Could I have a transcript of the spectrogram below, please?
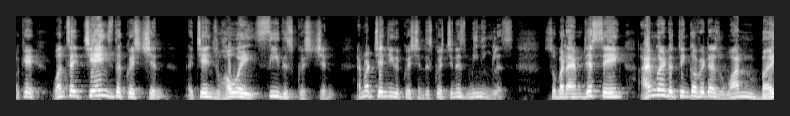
Okay. Once I change the question, I change how I see this question. I'm not changing the question. This question is meaningless. So, but I'm just saying I'm going to think of it as 1 by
